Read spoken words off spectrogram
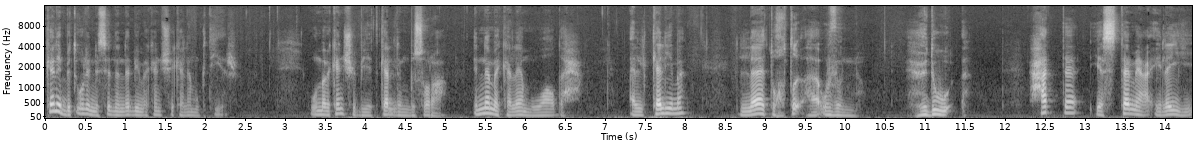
كانت بتقول إن سيدنا النبي ما كانش كلامه كتير وما كانش بيتكلم بسرعة إنما كلام واضح. الكلمة لا تخطئها أذن هدوء حتى يستمع إليه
